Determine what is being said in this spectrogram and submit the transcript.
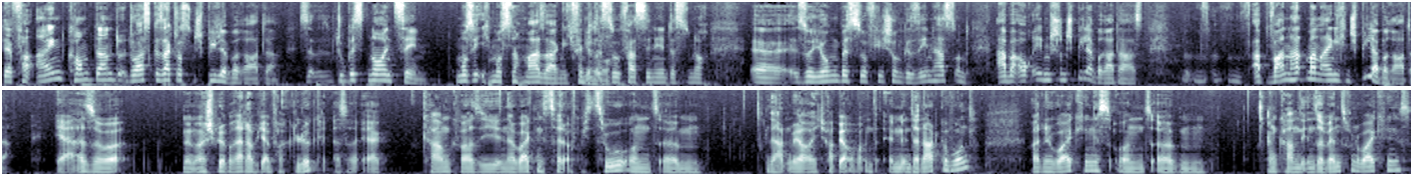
der Verein kommt dann, du, du hast gesagt, du hast einen Spielerberater. Du bist 19. Muss ich, ich muss nochmal sagen, ich finde genau. das so faszinierend, dass du noch äh, so jung bist, so viel schon gesehen hast und aber auch eben schon Spielerberater hast. Ab wann hat man eigentlich einen Spielerberater? Ja, also mit meinem Spielerberater habe ich einfach Glück. Also er kam quasi in der Vikings-Zeit auf mich zu und ähm, da hatten wir, ich habe ja auch im Internat gewohnt bei den Vikings und ähm, dann kam die Insolvenz von Vikings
